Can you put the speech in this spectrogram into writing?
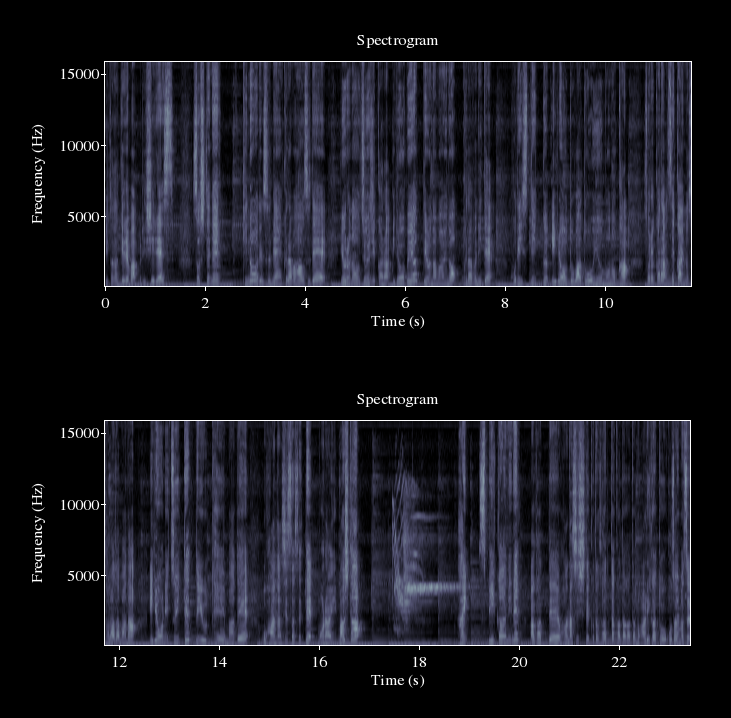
いただければ嬉しいです。そしてね昨日ですねクラブハウスで夜の10時から医療部屋っていう名前のクラブにてホリスティック医療とはどういうものかそれから世界のさまざまな医療についてっていうテーマでお話しさせてもらいました。はいスピーカーにね上がってお話ししてくださった方々もありがとうございます、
